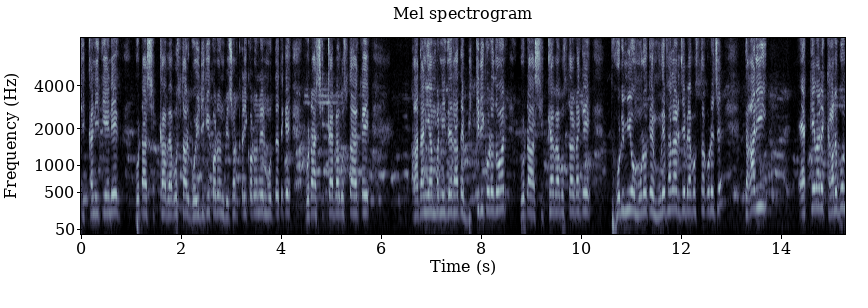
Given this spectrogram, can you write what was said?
শিক্ষানীতি এনে গোটা শিক্ষা ব্যবস্থার গৈরিকীকরণ, বেসরকারিকরণের মধ্যে থেকে গোটা শিক্ষা ব্যবস্থাকে আদানি আম্বানিদের হাতে বিক্রি করে দেওয়ার গোটা শিক্ষা ব্যবস্থাটাকে ধর্মীয় মোড়কে মুড়ে ফেলার যে ব্যবস্থা করেছে, তারই একেবারে কার্বন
